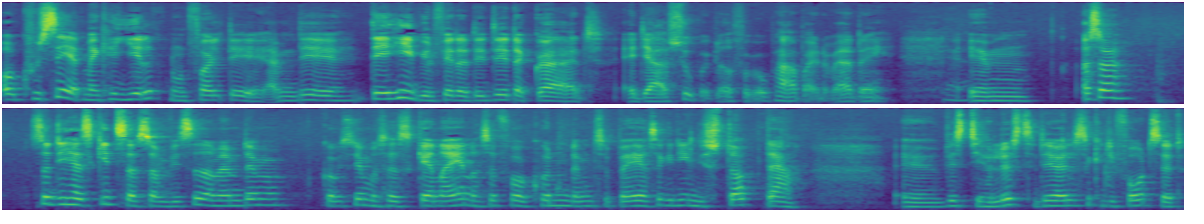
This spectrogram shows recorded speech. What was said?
og kunne se, at man kan hjælpe nogle folk, det, jamen det, det er helt vildt fedt, og det er det, der gør, at, at jeg er super glad for at gå på arbejde hver dag. Ja. Øhm, og så, så de her skitser, som vi sidder med, dem går vi hjem og så scanner ind, og så får kunden dem tilbage, og så kan de egentlig stoppe der, øh, hvis de har lyst til det, og ellers så kan de fortsætte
